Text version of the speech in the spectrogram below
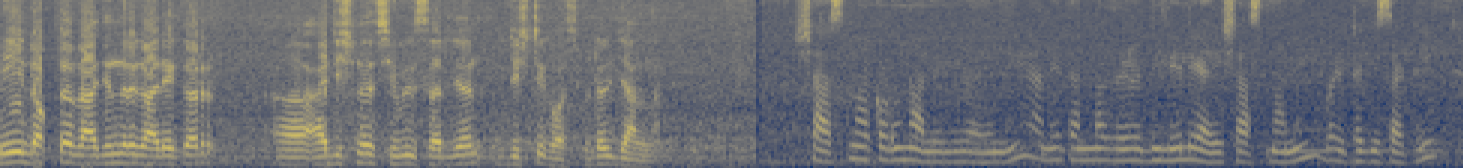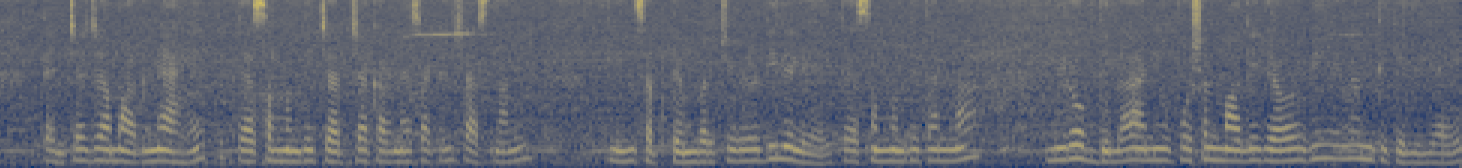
मी doctor Rajendra Gadekar additional civil surgeon district hospital Jalna. शासनाकडून आलेली आहे मी आणि त्यांना वेळ दिलेली आहे शासनाने बैठकीसाठी. त्यांच्या ज्या मागण्या आहेत त्यासंबंधी चर्चा करण्यासाठी शासनाने तीन सप्टेंबरची वेळ दिलेली आहे. त्यासंबंधी त्यांना निरोप दिला आणि उपोषण मागे घ्यावं ही विनंती केलेली आहे.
